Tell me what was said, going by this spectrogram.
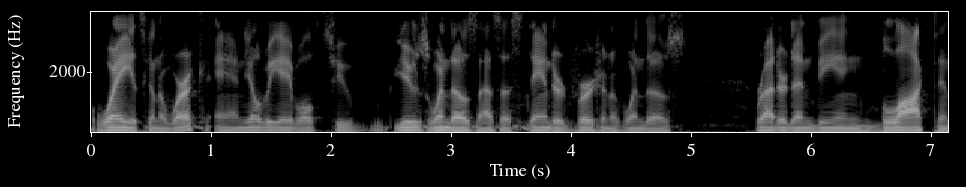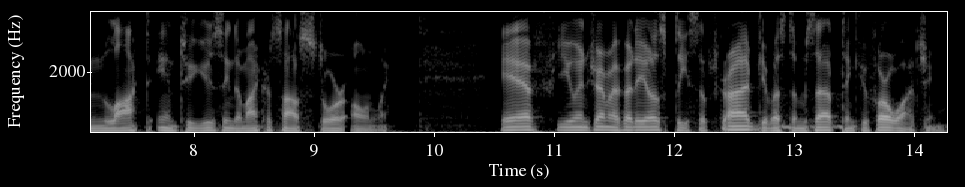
way it's going to work and you'll be able to use Windows as a standard version of Windows rather than being blocked and locked into using the Microsoft Store only. If you enjoy my videos, please subscribe, give us thumbs up. Thank you for watching.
